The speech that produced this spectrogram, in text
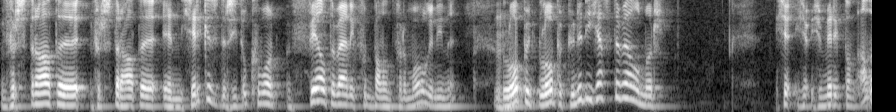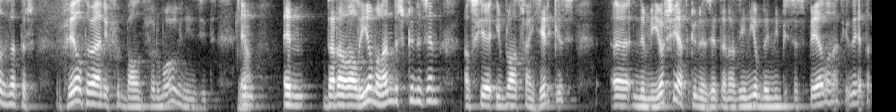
Verstraten, Verstraten en Gerkes, er zit ook gewoon veel te weinig voetballend vermogen in. Hè. Mhm. Lopen, lopen kunnen die gasten wel, maar je, je, merkt dan alles dat er veel te weinig voetballend vermogen in zit. En, en dat had al helemaal anders kunnen zijn als je in plaats van Gerkes uh, een Miyoshi had kunnen zetten. Als hij niet op de Olympische Spelen had gezeten,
